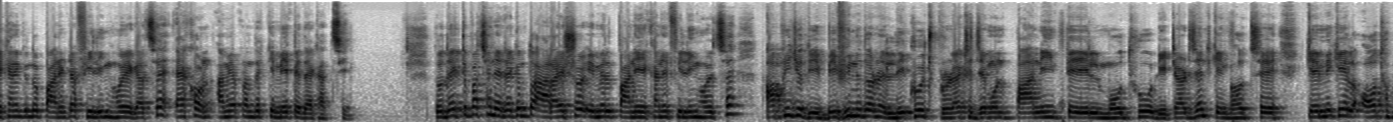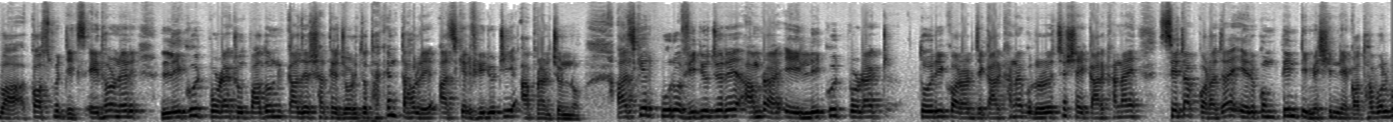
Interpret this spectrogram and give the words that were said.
এখানে কিন্তু পানিটা ফিলিং হয়ে গেছে। এখন আমি আপনাদেরকে মেপে দেখাচ্ছি। তো দেখতে পাচ্ছেন, এটা কিন্তু আড়াইশো এম পানি এখানে ফিলিং হয়েছে। আপনি যদি বিভিন্ন ধরনের লিকুইড প্রোডাক্ট যেমন পানি, তেল, মধু ডিটারজেন্ট কিংবা হচ্ছে কেমিক্যাল অথবা কসমেটিক্স এই ধরনের লিকুইড প্রোডাক্ট উৎপাদন কাজের সাথে জড়িত থাকেন, তাহলে আজকের ভিডিওটি আপনার জন্য। আজকের পুরো ভিডিও জুড়ে আমরা এই লিকুইড প্রোডাক্ট তৈরি করার যে কারখানাগুলো রয়েছে, সেই কারখানায় সেট করা যায়। এরকম তিনটি মেশিন নিয়ে কথা বলব।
